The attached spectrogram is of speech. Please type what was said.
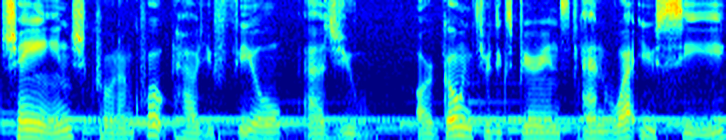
change, quote unquote, how you feel as you are going through the experience and what you see,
